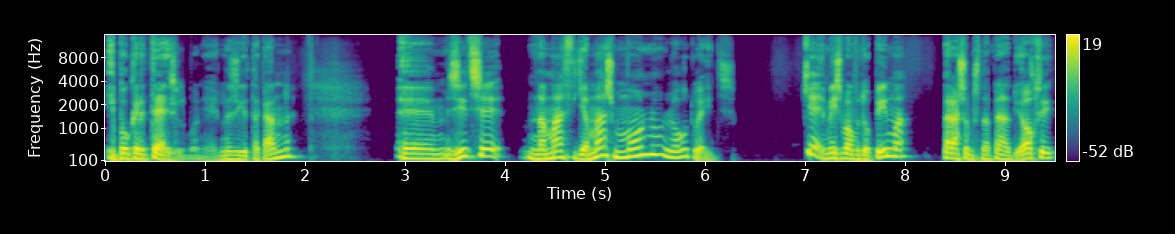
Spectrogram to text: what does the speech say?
Υποκριτές λοιπόν οι Έλληνες, γιατί τα κάνουν, ε, ζήτησε να μάθει για μας μόνο λόγω του AIDS. Και εμείς είπαμε το ποίημα, περάσαμε στην απέναντι όχθη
